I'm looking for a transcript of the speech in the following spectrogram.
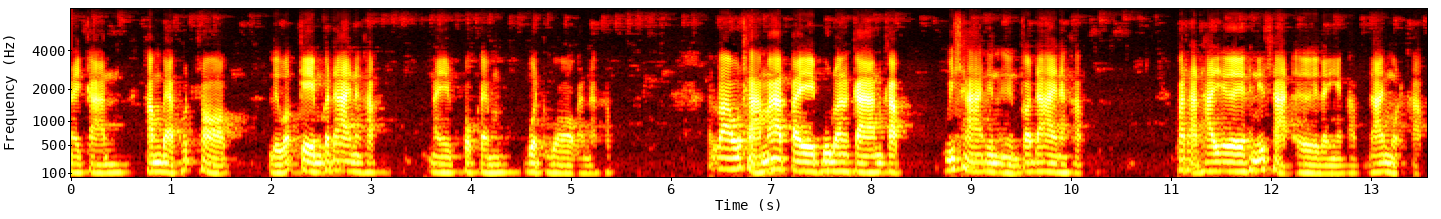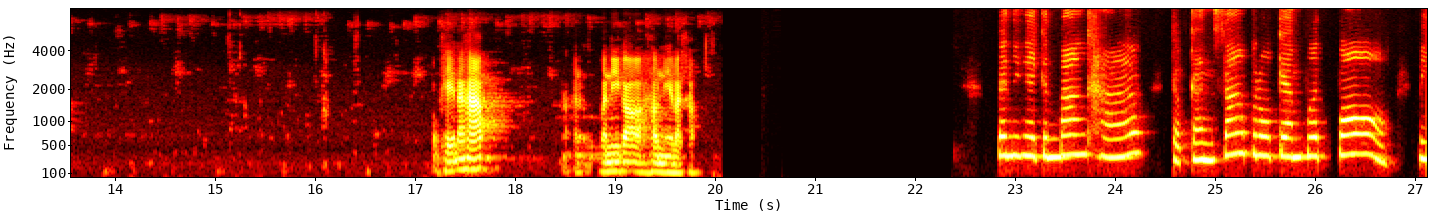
ในการทำแบบทดสอบ หรือว่าเกมก็ได้นะครับ ในโปรแกรม Word Wall กันนะครับ เราสามารถไปบูรณาการกับวิชาอื่นๆก็ได้นะครับภาษาไทยเอ่ยคณิตศาสตร์เอ่ยอะไรเงี้ยครับ ได้หมดครับ เคนะครับ วันนี้ก็เท่านี้แหละครับ เป็นยังไงกันบ้างคะ กับการสร้างโปรแกรม Word w a l l ไม่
